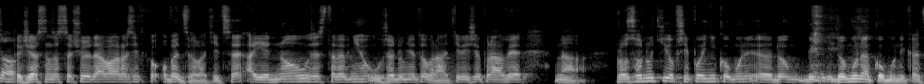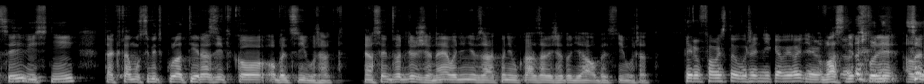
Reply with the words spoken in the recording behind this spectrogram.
No. Takže já jsem zase všude dával razítko obec Velatice a jednou ze stavebního úřadu mě to vrátili, že právě na rozhodnutí o připojení komuni- eh, dom, domu na komunikaci místní, tak tam musí být kulatý razítko obecní úřad. Já jsem tvrdil, že ne, oni mě v zákoně ukázali, že to dělá obecní úřad. Ty doufám, že to úředníka vyhodil. Vlastně úplně, ale,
